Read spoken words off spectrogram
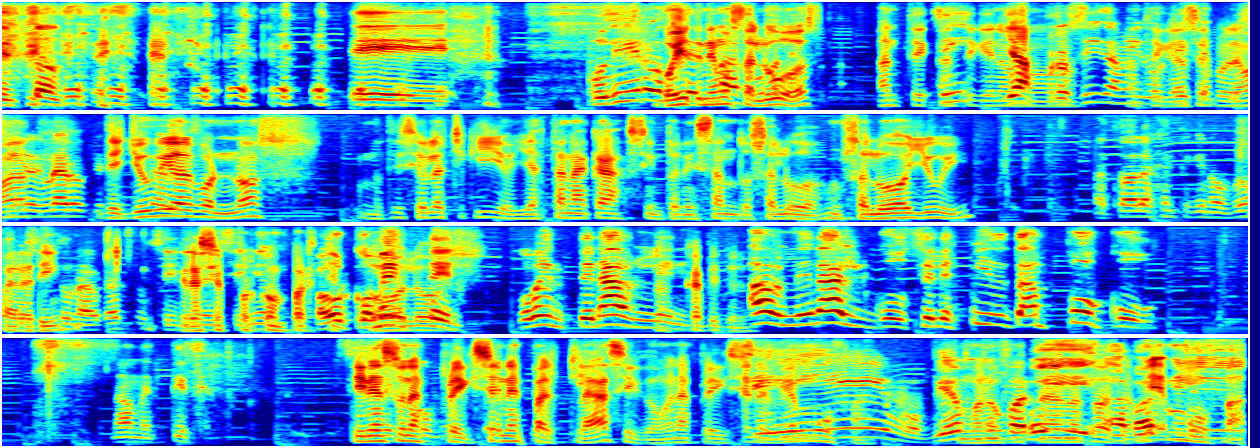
Entonces, eh, pudieron. Oye, tenemos saludos. Antes, antes, que no. Ya, prosiga, amigo. Antes que problema, claro de Yubi Albornoz. Nos dice: Hola, chiquillos, ya están acá sintonizando. Saludos. Un saludo, Yubi. A toda la gente que nos ve, Para ti. un abrazo. Gracias por compartir. Por favor, comenten, comenten, hablen. Hablen algo, se les pide tan poco. No, mentira. Tienes unas predicciones para el clásico, unas predicciones bien mufas. Bien mufa. bien mufa.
